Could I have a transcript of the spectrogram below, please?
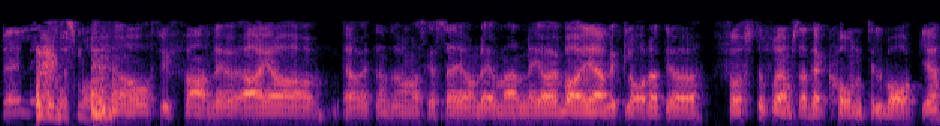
det är lite små. Ja, fy fan. Det, ja, jag, jag vet inte vad man ska säga om det, men jag är bara jävligt glad att jag, först och främst att jag kom tillbaka.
